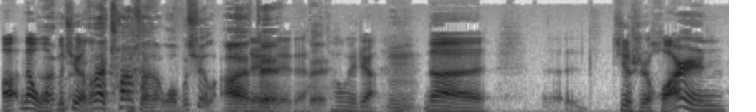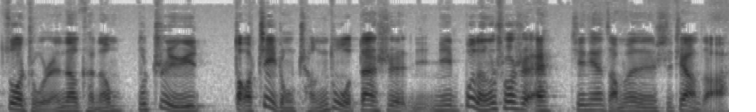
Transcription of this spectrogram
啊，那我不去了。那川粉我不去了 啊，对对对，他会这样。嗯，那呃，就是华人做主人呢，可能不至于。到这种程度，但是你你不能说是哎，今天咱们是这样子啊，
